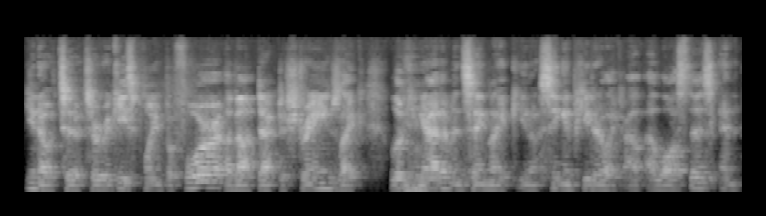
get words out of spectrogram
you know, to, to Ricky's point before about Doctor Strange, like looking at him and saying like, you know, seeing in Peter, like, I, I lost this. And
